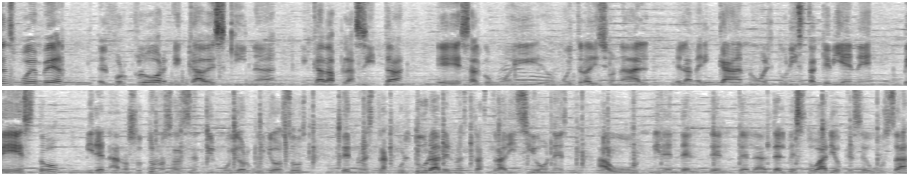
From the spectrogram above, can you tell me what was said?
Ustedes pueden ver el folclore en cada esquina, en cada placita. Es algo muy, muy tradicional. El americano, el turista que viene, ve esto. Miren, a nosotros nos hace sentir muy orgullosos de nuestra cultura, de nuestras tradiciones, aún, miren, del, del vestuario que se usa.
